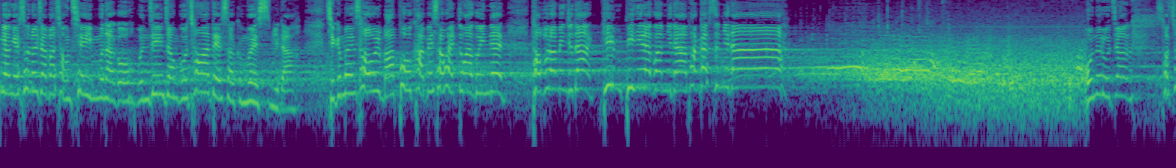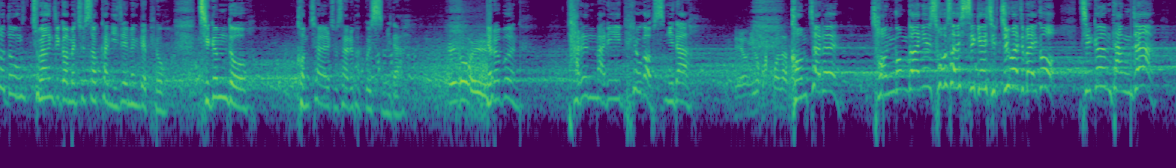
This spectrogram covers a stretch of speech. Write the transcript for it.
대통령의 손을 잡아 정치에 입문하고 문재인 정부 청와대에서 근무했습니다. 지금은 서울 마포 갑에서 활동하고 있는 더불어민주당 김빈이라고 합니다. 반갑습니다. 오늘 오전 서초동 중앙지검에 출석한 이재명 대표 지금도 검찰 조사를 받고 있습니다. 여러분 다른 말이 필요가 없습니다. 검찰은 전공도 아닌 소설 쓰기에 집중하지 말고 지금 당장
